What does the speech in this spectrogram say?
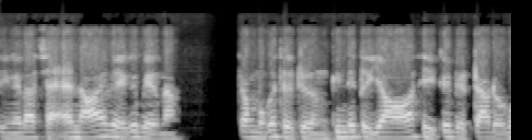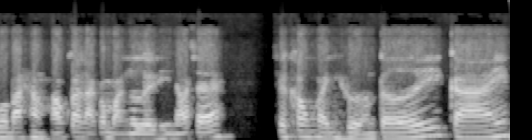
thì người ta sẽ nói về cái việc nào? Trong một cái thị trường kinh tế tự do thì cái việc trao đổi mua bán hàng hóa qua lại của mọi người thì nó sẽ sẽ không ảnh hưởng tới cái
